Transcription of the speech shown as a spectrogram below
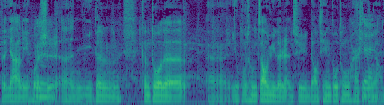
的压力，或者是呃，你更更多的呃有不同遭遇的人去聊天沟通，还是挺重要的。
